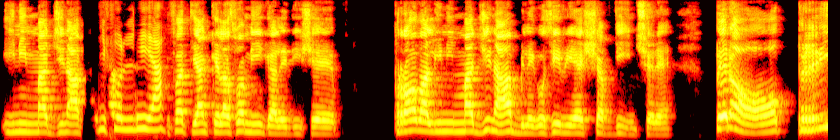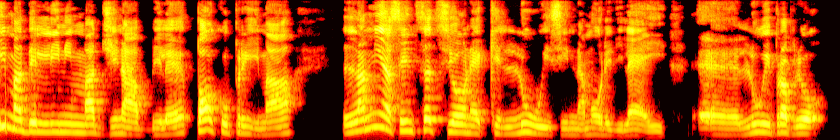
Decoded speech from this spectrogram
inimmaginabili. Di follia. Infatti anche la sua amica le dice prova l'inimmaginabile così riesce a vincere. Però prima dell'inimmaginabile, poco prima, la mia sensazione è che lui si innamori di lei. Eh, lui proprio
